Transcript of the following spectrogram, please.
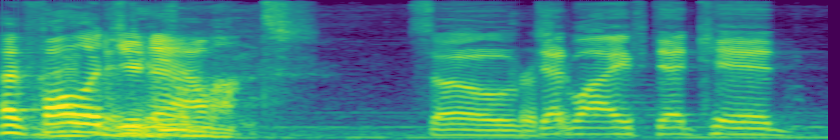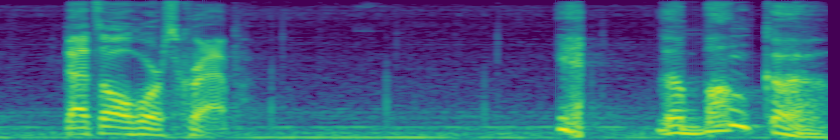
I've followed I've you been here now. months. So, dead wife, dead kid, that's all horse crap. Yeah, the bunker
